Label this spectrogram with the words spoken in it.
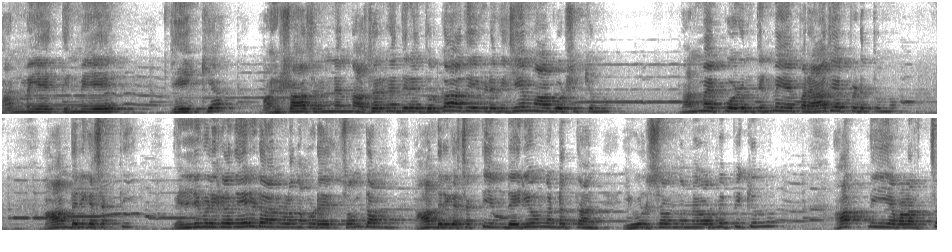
നന്മയെ തിന്മയെ ജയിക്കുക. മഹിഷാസുരൻ എന്ന അസുരനെതിരെ ദുർഗാദേവിയുടെ വിജയം ആഘോഷിക്കുന്നു. നന്മ എപ്പോഴും തിന്മയെ പരാജയപ്പെടുത്തുന്നു. ആന്തരിക ശക്തി വെല്ലുവിളികളെ നേരിടാനുള്ള നമ്മുടെ സ്വന്തം ആന്തരിക ശക്തിയും ധൈര്യവും കണ്ടെത്താൻ ഈ ഉത്സവം നമ്മെ ഓർമ്മിപ്പിക്കുന്നു. ആത്മീയ വളർച്ച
